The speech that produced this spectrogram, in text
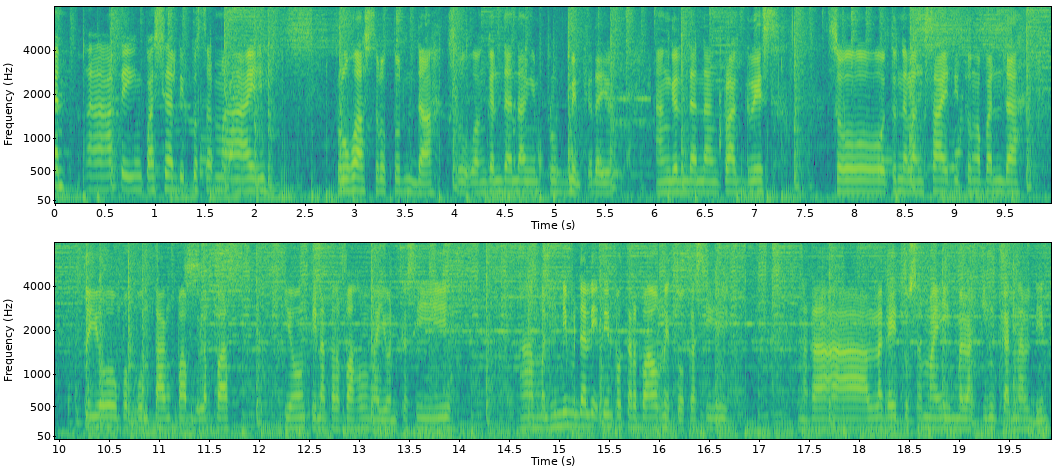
Yan, ah, ating pasyal dito sa may Ruas Rotunda. So ang ganda ng improvement kada yun. Ang ganda ng progress. So ito na lang side dito nga banda. Ito yung papuntang Pablapas yung tinatrabaho ngayon kasi ah, man- hindi madali din pagtrabaho nito kasi nakalagay ito sa may malaking kanal din.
